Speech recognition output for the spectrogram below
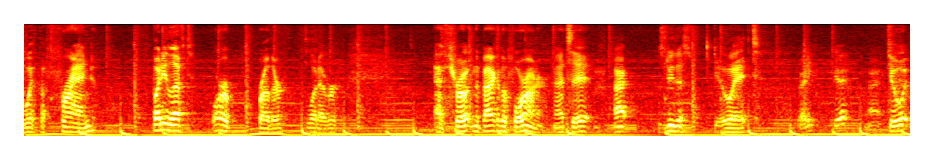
with a friend, buddy lift, or brother, whatever, and throw it in the back of the 4Runner. That's it. All right, let's do this. Do it. Ready? Good. All right. Do it.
